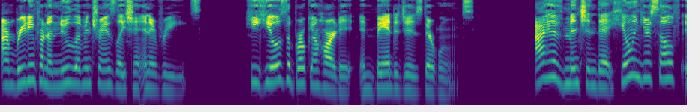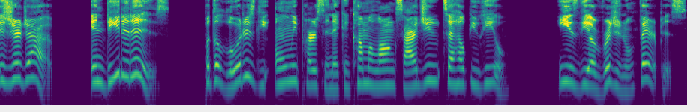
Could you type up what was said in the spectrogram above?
I'm reading from the New Living Translation and it reads, He heals the brokenhearted and bandages their wounds. I have mentioned that healing yourself is your job. Indeed, it is. But the Lord is the only person that can come alongside you to help you heal. He is the original therapist.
